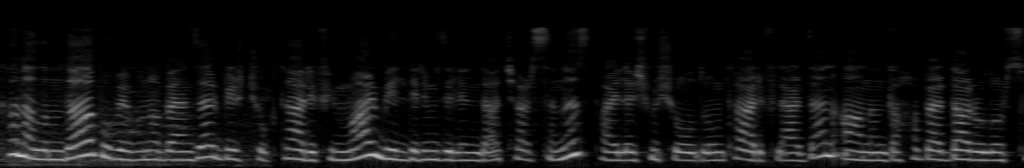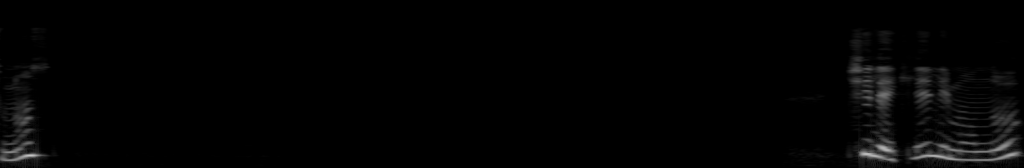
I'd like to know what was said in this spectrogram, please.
Kanalımda bu ve buna benzer birçok tarifim var. Bildirim zilini de açarsanız paylaşmış olduğum tariflerden anında haberdar olursunuz. Çilekli limonlu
